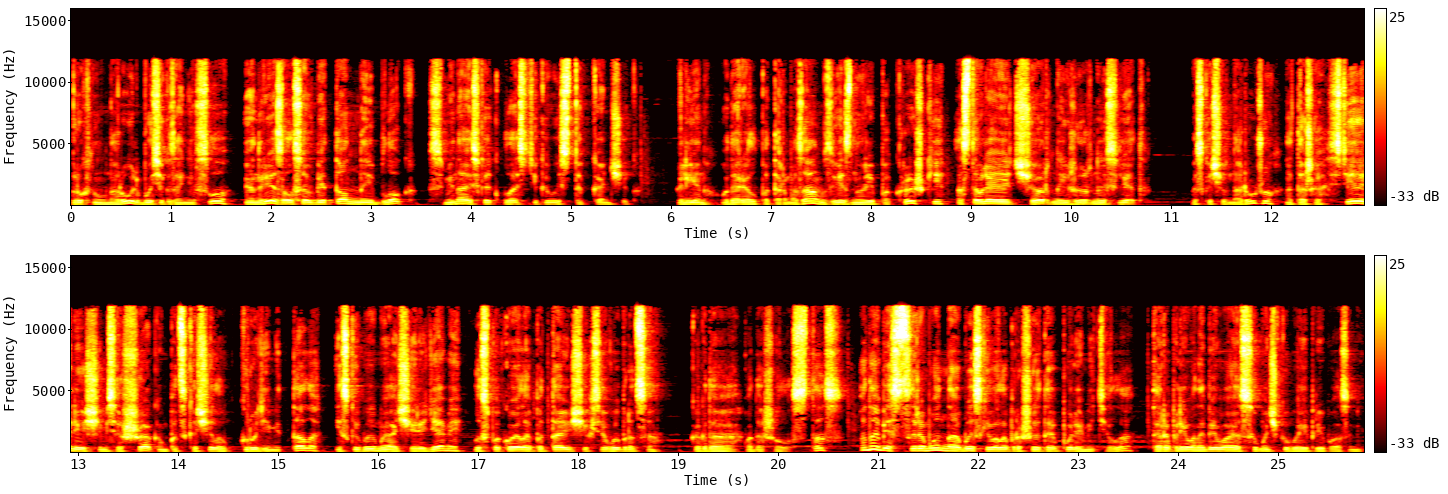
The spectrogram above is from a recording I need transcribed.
рухнул на руль, бусик занесло, и он резался в бетонный блок, сминаясь как пластиковый стаканчик. Глин ударил по тормозам, взвизнули покрышки, оставляя черный жирный след. Выскочив наружу, Наташа стелящимся шагом подскочила к груди металла и скупыми очередями успокоила пытающихся выбраться когда подошел Стас, она бесцеремонно обыскивала прошитое полями тела, торопливо набивая сумочку боеприпасами.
